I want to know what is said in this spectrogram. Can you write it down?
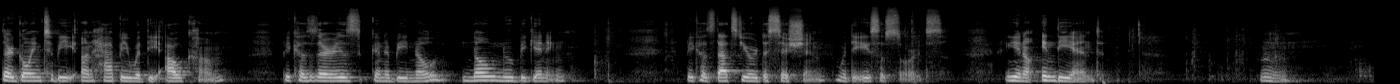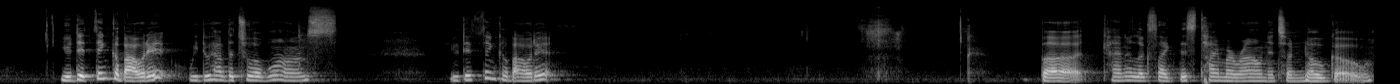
they're going to be unhappy with the outcome because there is going to be no, no new beginning because that's your decision with the Ace of Swords, you know, in the end. Hmm. You did think about it. We do have the Two of Wands. You did think about it. But kind of looks like this time around it's a no-go.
